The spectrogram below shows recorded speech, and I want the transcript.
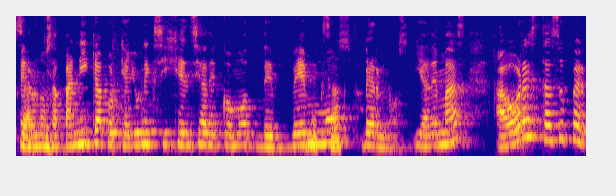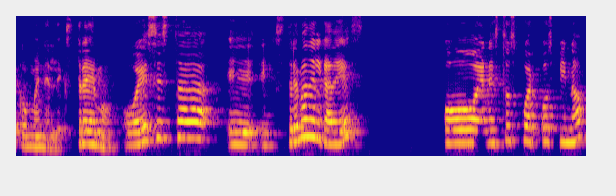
Pero nos apanica porque hay una exigencia de cómo debemos vernos. Y además, ahora está súper como en el extremo. O es esta eh, extrema delgadez, o en estos cuerpos pin-up,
